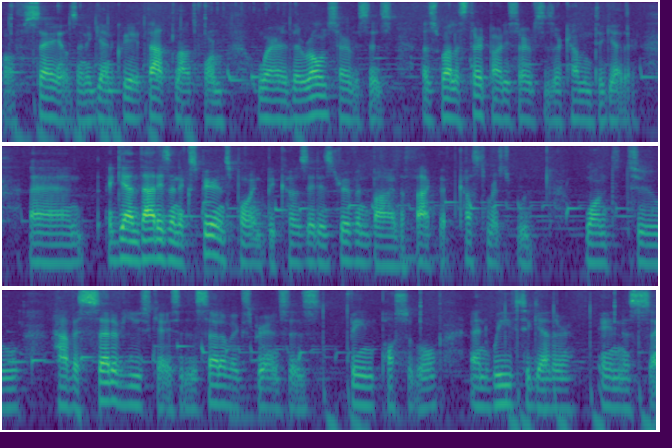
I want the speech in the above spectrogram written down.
of sales, and again create that platform where their own services as well as third-party services are coming together. And again, that is an experience point because it is driven by the fact that customers would want to have a set of use cases, a set of experiences being possible and weave together in, a,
